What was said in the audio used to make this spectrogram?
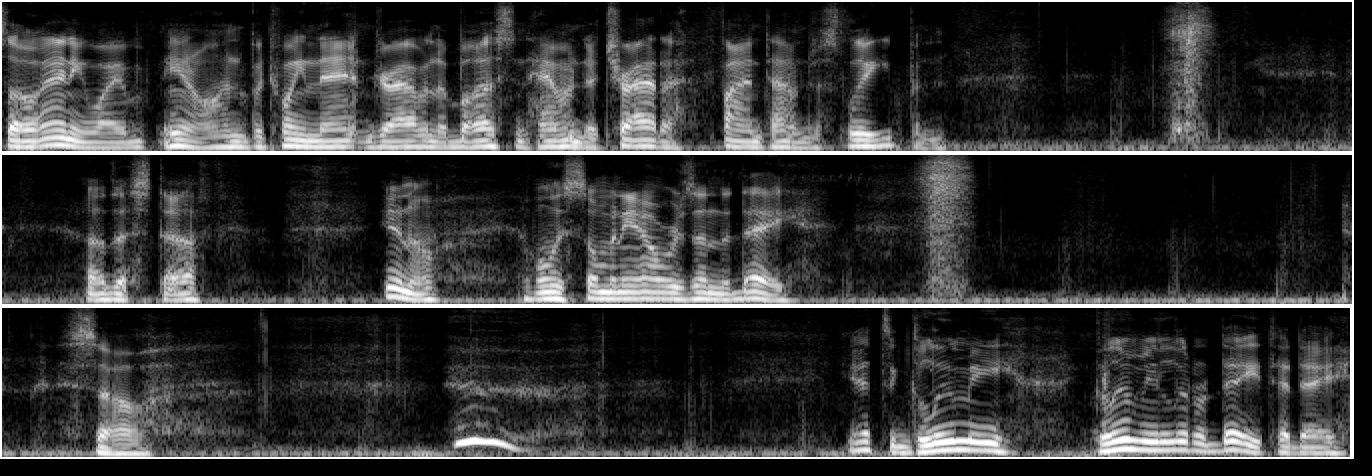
So anyway, you know, in between that and driving the bus and having to try to find time to sleep and other stuff, you know, only so many hours in the day. So, whew, yeah, it's a gloomy, gloomy little day today.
